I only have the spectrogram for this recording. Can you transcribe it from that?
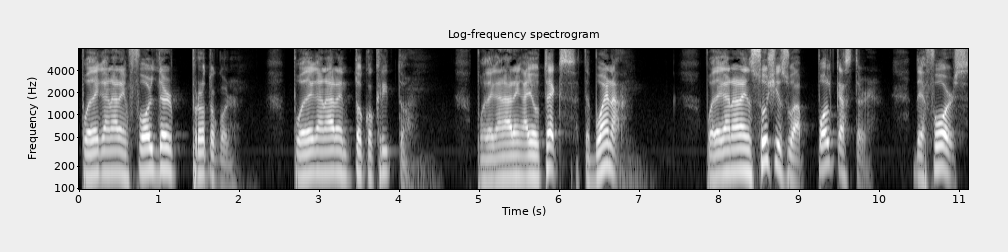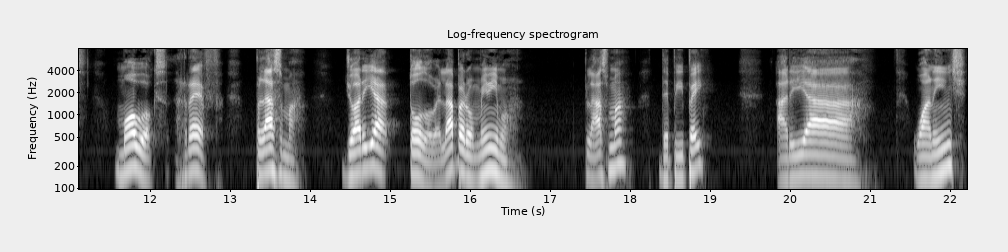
puede ganar en Folder Protocol, puede ganar en Toco Crypto, puede ganar en IoTex, esta es buena. Puede ganar en SushiSwap, Podcaster, The Force, Mobox, Ref, Plasma. Yo haría todo, ¿verdad? Pero mínimo. Plasma, de PPay. Haría One Inch,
